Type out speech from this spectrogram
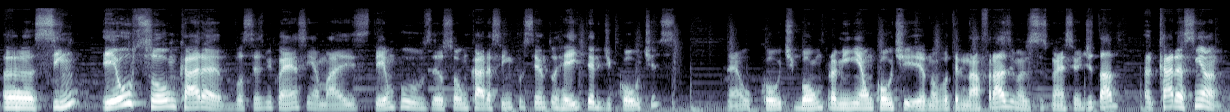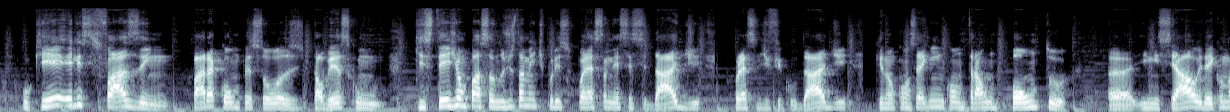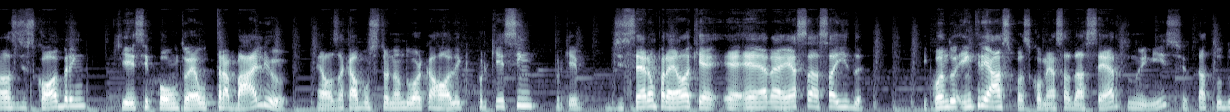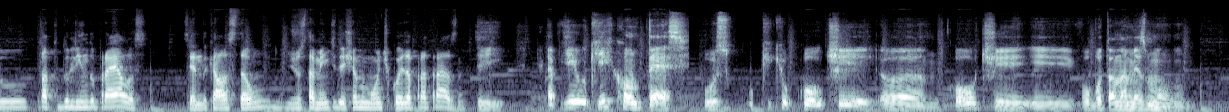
Ah, sim, eu sou um cara, vocês me conhecem há mais tempo, eu sou um cara 100% hater de coaches. Né? O coach bom pra mim é um coach, eu não vou terminar a frase, mas vocês conhecem o ditado. Ah, Cara, assim, ó, o que eles fazem para com pessoas, talvez com que estejam passando justamente por isso, por essa necessidade, por essa dificuldade, que não conseguem encontrar um ponto ah, inicial, e daí quando elas descobrem que esse ponto é o trabalho, elas acabam se tornando workaholic porque sim, porque disseram pra ela que é- é- era essa a saída. E quando, entre aspas, começa a dar certo no início, tá tudo, tá tudo lindo pra elas. Sendo que elas estão justamente deixando um monte de coisa pra trás, né? Sim. É porque o que, acontece? Os, o que, que o coach, ah, coach e vou botar na mesmo,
